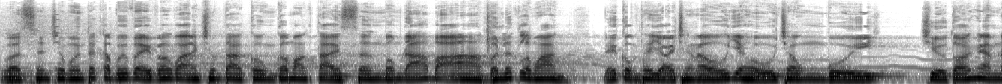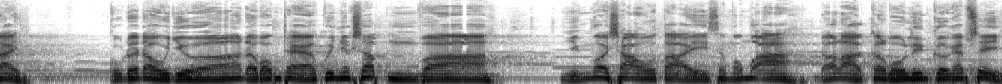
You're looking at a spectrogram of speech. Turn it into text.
Và xin chào mừng tất cả quý vị và các bạn chúng ta cùng có mặt tại sân bóng đá 3A Bến Lức Long An để cùng theo dõi trận đấu giao hữu trong buổi chiều tối ngày hôm nay. Cuộc đối đầu giữa đội bóng trẻ Quy Nhất Sấp và những ngôi sao tại sân bóng 3A đó là câu lạc bộ Liên Cường FC.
